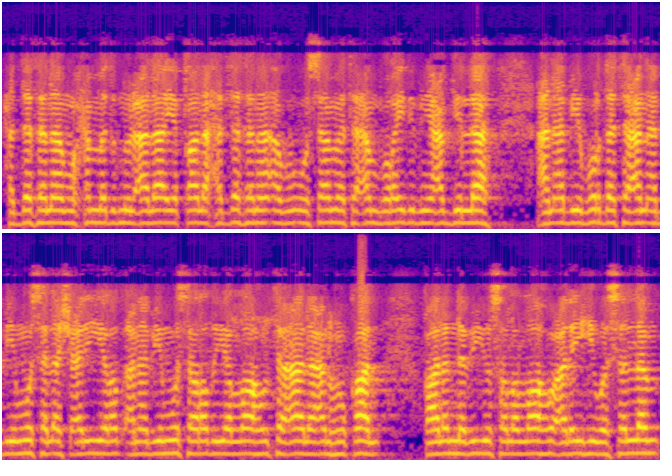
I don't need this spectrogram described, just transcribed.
حدثنا محمد بن العلاء قال حدثنا أبو أسامة عن بريد بن عبد الله عن أبي بردة عن أبي موسى الأشعري عن أبي موسى رضي الله تعالى عنه قال قال النبي صلى الله عليه وسلم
